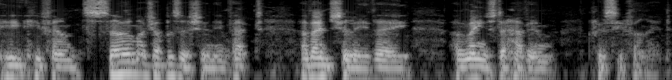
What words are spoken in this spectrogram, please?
he, he found so much opposition. In fact, eventually they arranged to have him crucified.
